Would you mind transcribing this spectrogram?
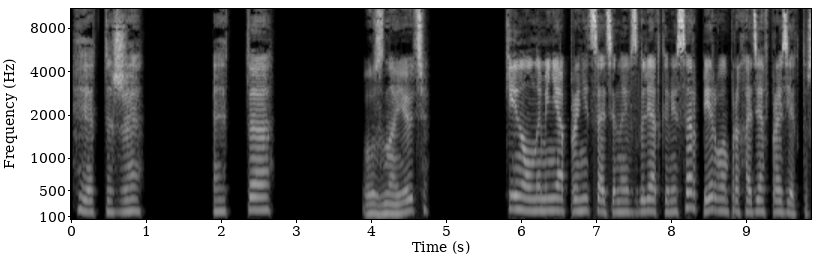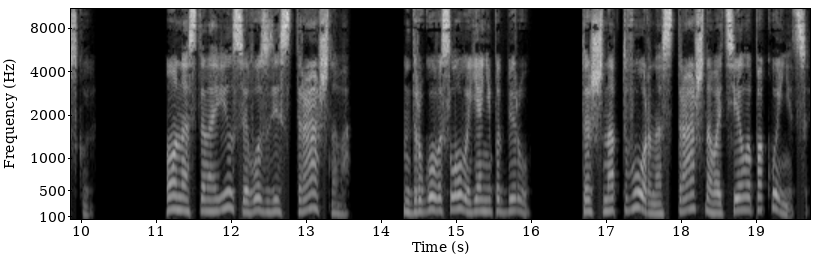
«Это же... это...» «Узнаете?» Кинул на меня проницательный взгляд комиссар, первым проходя в прозекторскую. Он остановился возле страшного. Другого слова я не подберу. Тошнотворно страшного тела покойницы.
